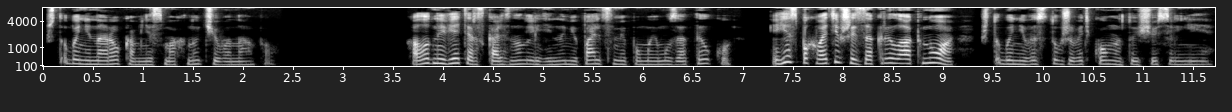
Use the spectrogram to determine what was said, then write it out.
чтобы ненароком не смахнуть чего на пол. Холодный ветер скользнул ледяными пальцами по моему затылку, и я, спохватившись, закрыла окно, чтобы не выстуживать комнату еще сильнее.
